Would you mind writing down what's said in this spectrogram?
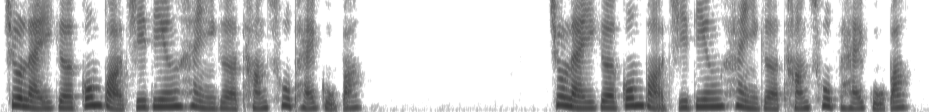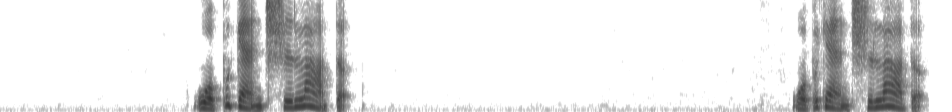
就来一个宫保鸡丁和一个糖醋排骨吧。就来一个宫保鸡丁和一个糖醋排骨吧。我不敢吃辣的。我不敢吃辣的。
